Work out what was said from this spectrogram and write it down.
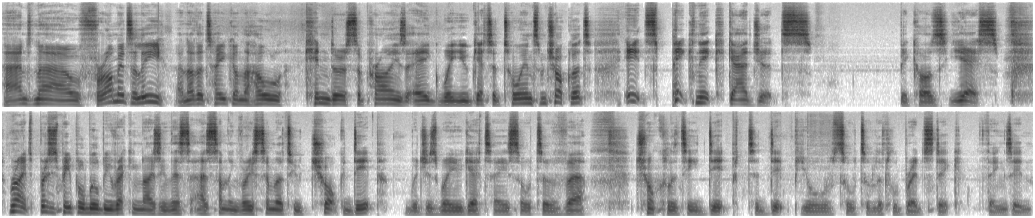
And now, from Italy, another take on the whole Kinder Surprise egg where you get a toy and some chocolate. It's Picnic Gadgets. Because, yes. Right, British people will be recognising this as something very similar to Choc Dip, which is where you get a sort of uh, chocolatey dip to dip your sort of little breadstick things in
